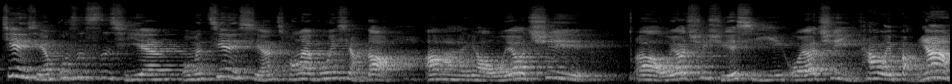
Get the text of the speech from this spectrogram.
见贤不是思齐焉，我们见贤从来不会想到，哎呀，我要去啊，我要去学习，我要去以他为榜样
